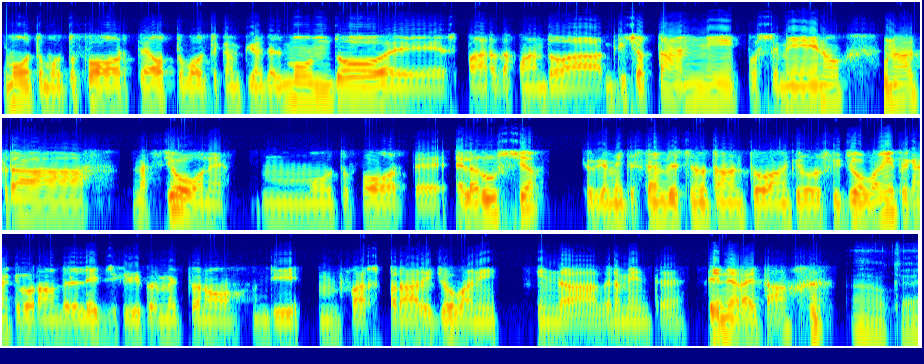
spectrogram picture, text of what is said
molto molto forte, otto volte campione del mondo, spara da quando ha 18 anni, forse meno. Un'altra nazione molto forte è la Russia, che ovviamente sta investendo tanto anche loro sui giovani, perché anche loro hanno delle leggi che gli permettono di far sparare i giovani fin da veramente tenera età. Ah, ok.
